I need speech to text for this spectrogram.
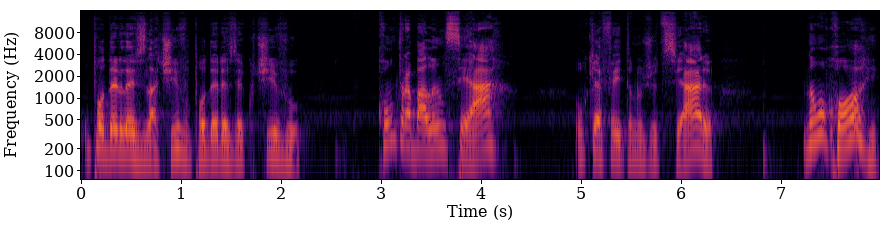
o poder legislativo, o poder executivo contrabalancear o que é feito no judiciário, não ocorre.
